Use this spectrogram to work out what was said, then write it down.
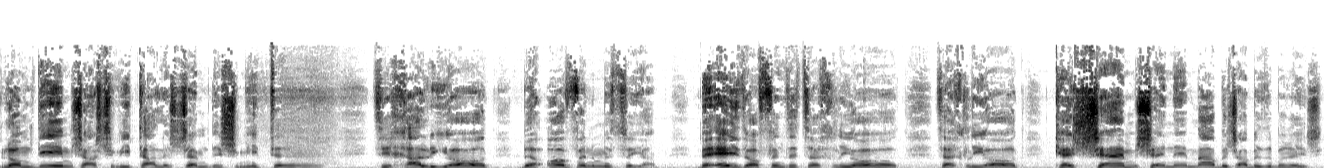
לומדים שהשביתה לשם דשמיתא צריכה להיות באופן מסוים. באיזה אופן זה צריך להיות? צריך להיות כשם שנאמר בשבת זה בראשית.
